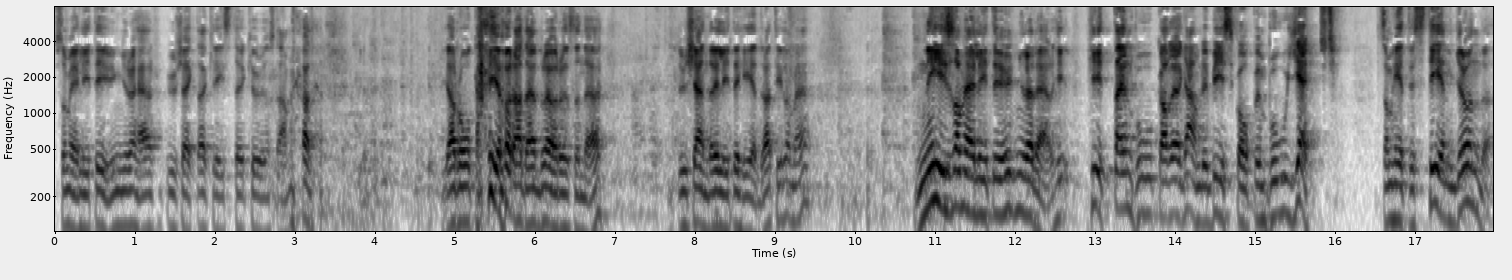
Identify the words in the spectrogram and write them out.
som är lite yngre här, ursäkta Christer Kurenstam, jag, jag råkar göra den rörelsen där. Du känner dig lite hedrad till och med. Ni som är lite yngre där, hitta en bok av den gamle biskopen Bo Gert som heter Stengrunden.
